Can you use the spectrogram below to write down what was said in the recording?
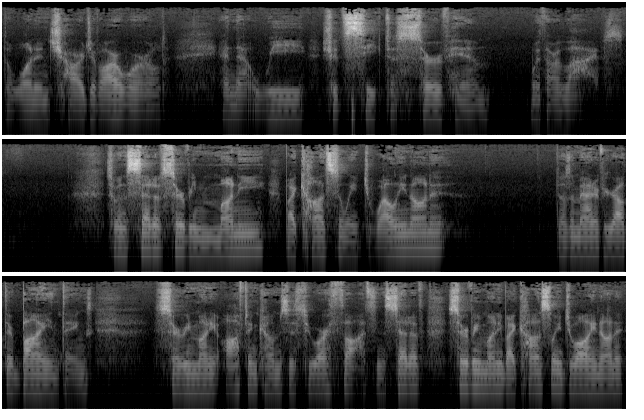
the one in charge of our world, and that we should seek to serve him with our lives. So instead of serving money by constantly dwelling on it, doesn't matter if you're out there buying things, Serving money often comes is through our thoughts. Instead of serving money by constantly dwelling on it,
